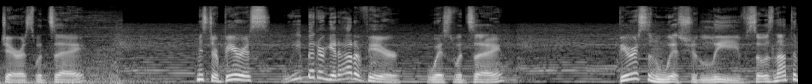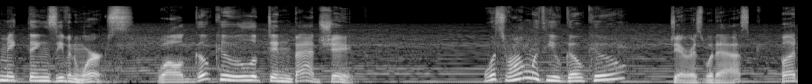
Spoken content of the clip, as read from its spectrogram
Jerez would say. Mr. Beerus, we better get out of here, Whis would say. Beerus and Whis should leave so as not to make things even worse, while Goku looked in bad shape. What's wrong with you, Goku? Jerez would ask, but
